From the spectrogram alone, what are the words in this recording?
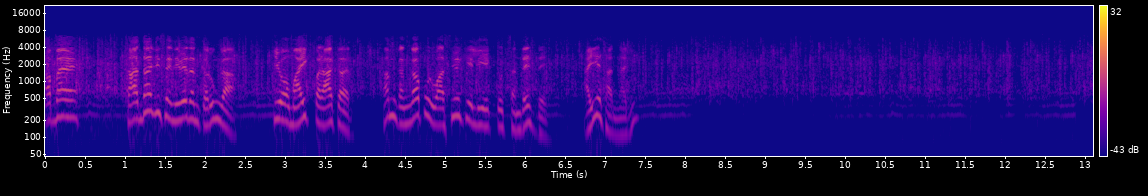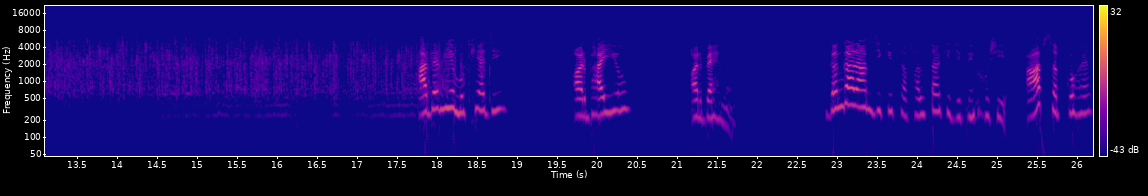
अब मैं साधना जी से निवेदन करूँगा कि वो माइक पर आकर हम गंगापुर वासियों के लिए कुछ संदेश दें। आइए साधना जी। आदरणीय मुखिया जी और भाइयों और बहनों, गंगाराम जी की सफलता की जितनी खुशी आप सबको है,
